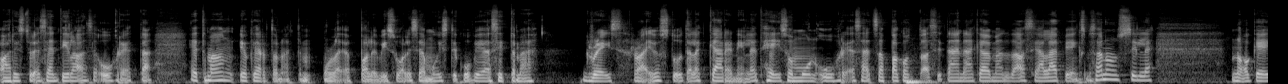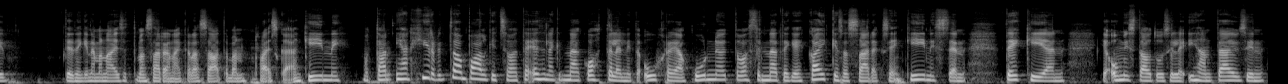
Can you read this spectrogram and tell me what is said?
ahdistuneeseen tilaan se uhri, että, että mä oon jo kertonut, että mulla ei ole paljon visuaalisia muistikuvia. Ja sitten mä Grace raivostuu tälle Karenille, että hei se on mun uhri ja sä et saa pakottaa sitä enää käymään tätä asiaa läpi. Enkä mä sanonut sille, no okei, tietenkin nämä naiset tämän sarjan aikana saa tämän raiskaajan kiinni. Mutta on ihan hirvittävän palkitseva, että ensinnäkin nämä kohtelee niitä uhreja kunnioittavasti. Nämä tekee kaikkensa saadakseen kiinni sen tekijän ja omistautuu sille ihan täysin.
